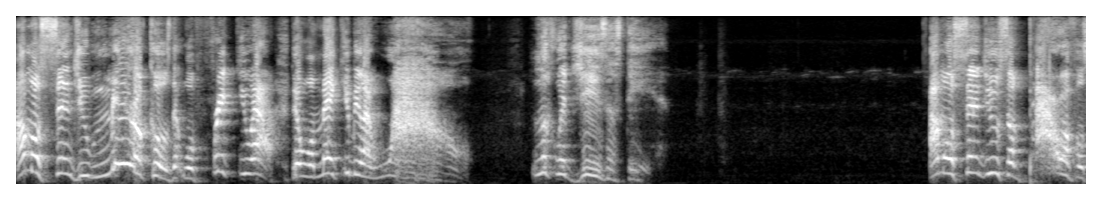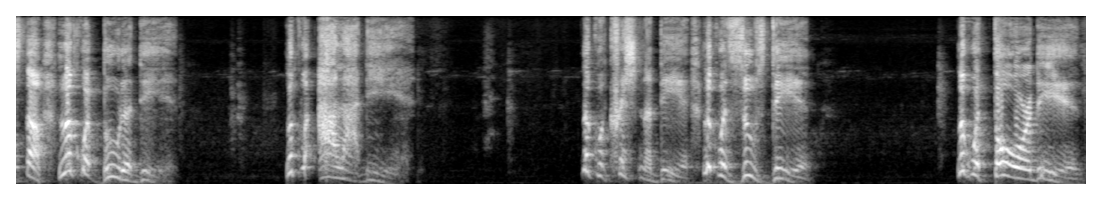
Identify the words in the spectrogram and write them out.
I'm going to send you miracles that will freak you out, that will make you be like, wow, look what Jesus did. I'm going to send you some powerful stuff. Look what Buddha did. Look what Allah did. Look what Krishna did. Look what Zeus did. Look what Thor did.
